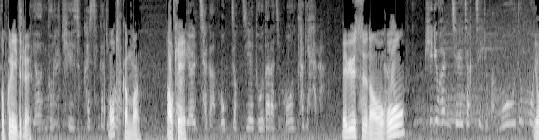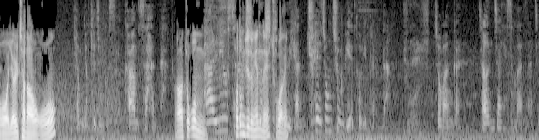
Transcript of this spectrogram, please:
업그레이드를. 어, 잠깐만. 아, 오케이. 메비우스 나오고 재료가 모두 모여 요거 열차 나오고 아, 조금 허둥지둥했네, 초반에. 위한 최종 준비에 돌입했다. 조만간 전장에서 만나자.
